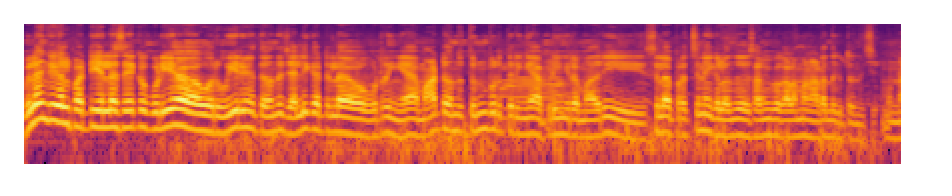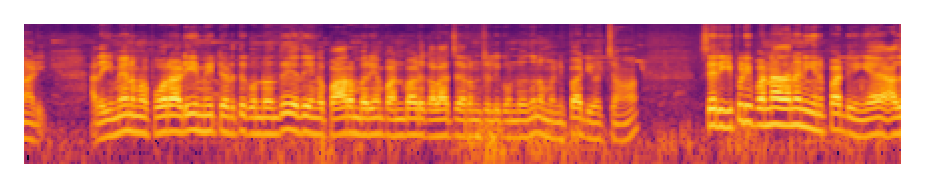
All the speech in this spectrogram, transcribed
விலங்குகள் பட்டியலில் சேர்க்கக்கூடிய ஒரு உயிரினத்தை வந்து ஜல்லிக்கட்டில் விட்றீங்க மாட்டை வந்து துன்புறுத்துறீங்க அப்படிங்கிற மாதிரி சில பிரச்சனைகள் வந்து சமீப காலமாக நடந்துக்கிட்டு இருந்துச்சு முன்னாடி. அதையுமே நம்ம போராடி மீட்டெடுத்து கொண்டு வந்து இது எங்கள் பாரம்பரியம் பண்பாடு கலாச்சாரம்னு சொல்லி கொண்டு வந்து நம்ம நிப்பாட்டி வச்சோம். சரி இப்படி பண்ணால் தானே நீங்கள் நிப்பாட்டுவீங்க? அது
